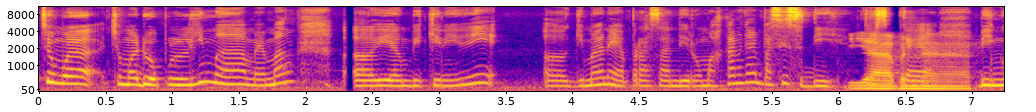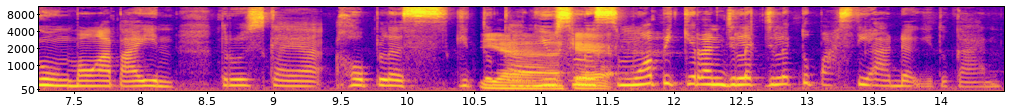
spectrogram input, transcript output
cuma cuma 25 memang eh, yang bikin ini eh, gimana ya perasaan di rumah kan kan pasti sedih. Iya, terus kayak benar. bingung mau ngapain. Terus kayak hopeless gitu Iya, kan. Useless kayak- semua pikiran jelek-jelek tuh pasti ada gitu kan.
